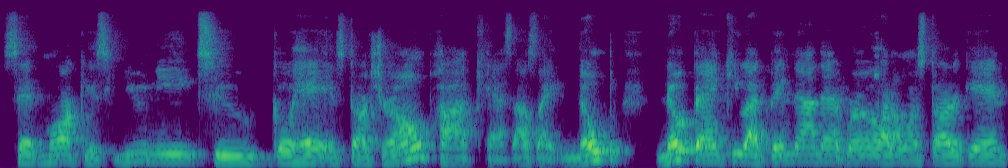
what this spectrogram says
said, Marques, you need to go ahead and start your own podcast. I was like, nope, no, thank you. I've been down that road. I don't want to start again.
